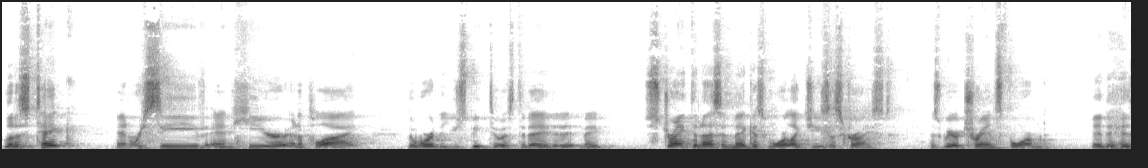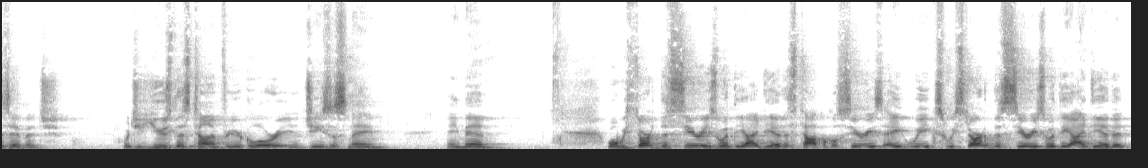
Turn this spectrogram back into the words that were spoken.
Let us take and receive and hear and apply the word that you speak to us today, that it may Strengthen us and make us more like Jesus Christ as we are transformed into his image. Would you use this time for your glory in Jesus' name? Amen. Well, we started this series with the idea, this topical series, eight weeks. We started this series with the idea that,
